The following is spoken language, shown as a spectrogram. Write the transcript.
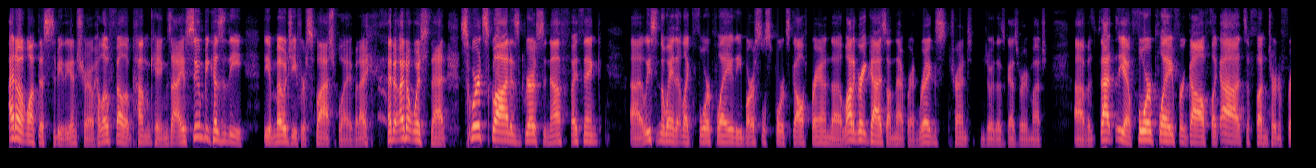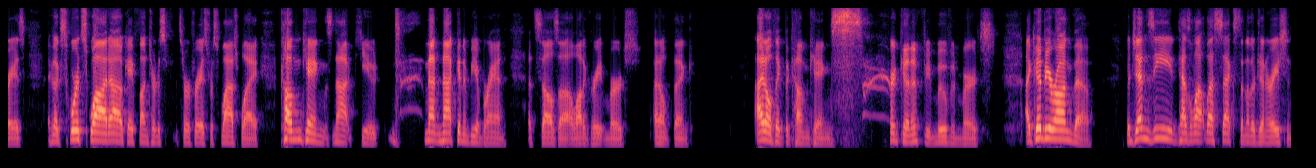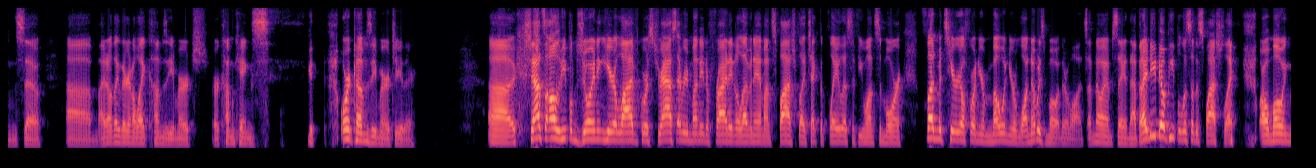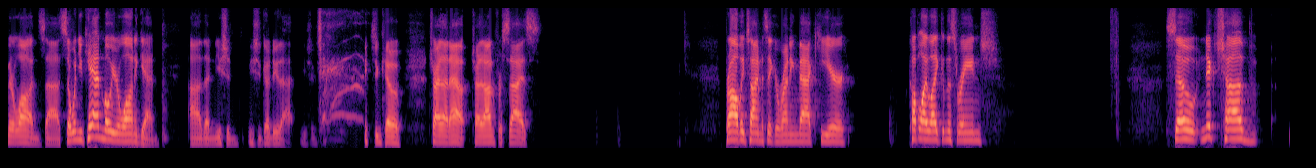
I don't want this to be the intro. Hello, fellow cum kings. I assume because of the the emoji for splash play, but I I don't, I don't wish that. Squirt Squad is gross enough. I think, uh, at least in the way that like Foreplay, the Barstool Sports golf brand, uh, a lot of great guys on that brand. Riggs, Trent, enjoy those guys very much. Uh, but that, you know, foreplay for golf, like, ah, it's a fun turn of phrase. I feel like Squirt Squad, oh, okay, fun turn of, turn of phrase for splash play. Come Kings, not cute. not not going to be a brand that sells a, a lot of great merch. I don't think. I don't think the Come Kings are going to be moving merch. I could be wrong though. But Gen Z has a lot less sex than other generations, so um, I don't think they're to like Cumsy merch or Come Kings or Cumsy merch either. Uh, shouts to all the people joining here live. Of course, drafts every Monday to Friday at 11 a.m. on Splash Play. Check the playlist if you want some more fun material for when you're mowing your lawn. Nobody's mowing their lawns. I know I'm saying that, but I do know people listen to Splash Play are mowing their lawns. Uh, so when you can mow your lawn again, uh, then you should you should go do that. You should you should go try that out. Try that on for size. Probably time to take a running back here. Couple I like in this range. So Nick Chubb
